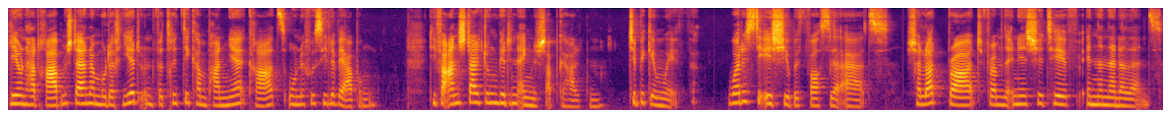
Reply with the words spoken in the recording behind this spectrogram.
Leonhard Rabensteiner moderiert und vertritt die Kampagne Graz ohne fossile Werbung. Die Veranstaltung wird in Englisch abgehalten. To begin with, what is the issue with fossil ads? Charlotte Braat from the initiative in the Netherlands.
